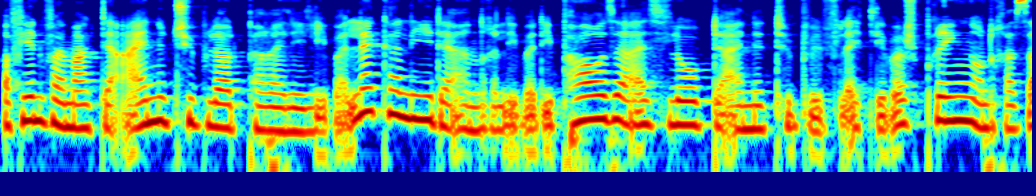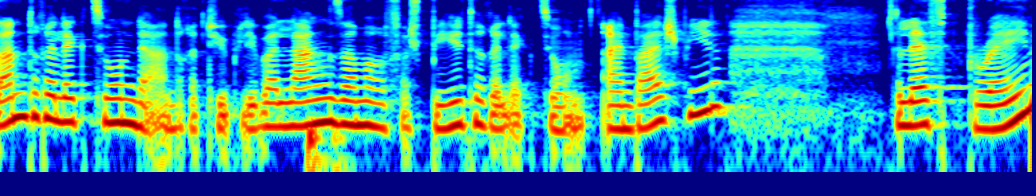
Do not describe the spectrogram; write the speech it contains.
auf jeden Fall mag der eine Typ laut Parelli lieber Leckerli, der andere lieber die Pause als Lob, der eine Typ will vielleicht lieber springen und rasantere Lektionen, der andere Typ lieber langsamere, verspieltere Lektionen. Ein Beispiel. Left Brain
